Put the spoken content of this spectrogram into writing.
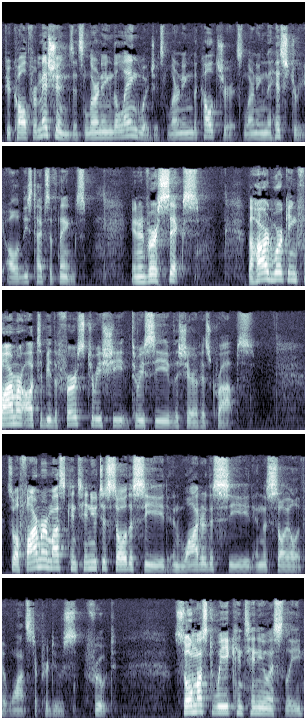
If you're called for missions, it's learning the language, it's learning the culture, it's learning the history, all of these types of things. And in verse 6, the hardworking farmer ought to be the first to receive, to receive the share of his crops. So a farmer must continue to sow the seed and water the seed in the soil if it wants to produce fruit. So must we continuously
